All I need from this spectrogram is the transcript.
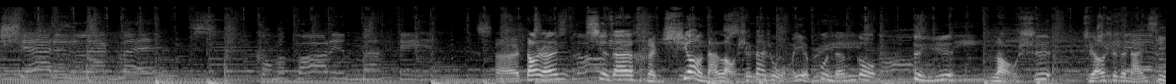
shattered like glass. Come apart in my hands. 呃当然现在很需要男老师但是我们也不能够对于老师只要是个男性，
